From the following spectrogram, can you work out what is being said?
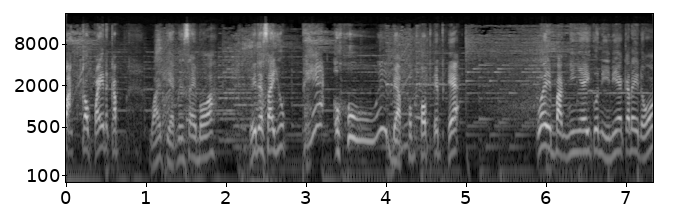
บักเข้าไปนะครับไว้แตกได้ใส่บ่ เฮ้ยได้ใส่ยุบแพะโอ้โหแบบพอๆแพะๆเว้ยบักใหญ่ๆกว่านี้เนี่ยก็ได้ดอ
